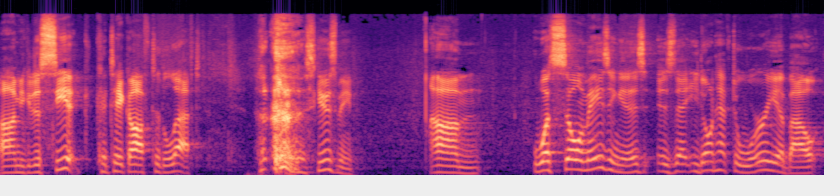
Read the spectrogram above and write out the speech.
Um, you can just see it could take off to the left. Excuse me. Um, what's so amazing is, is that you don't have to worry about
